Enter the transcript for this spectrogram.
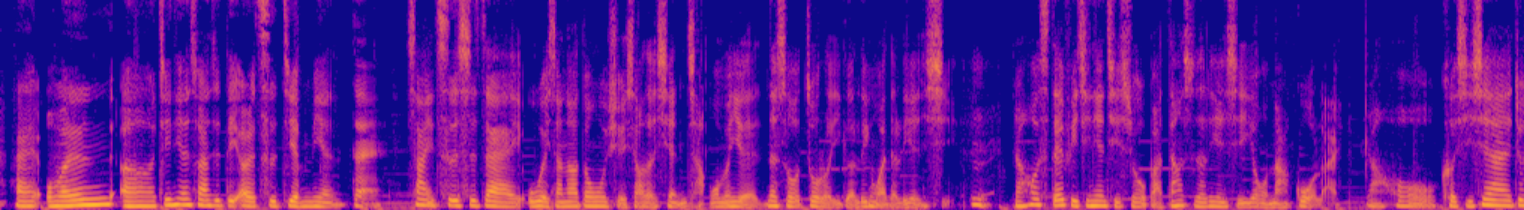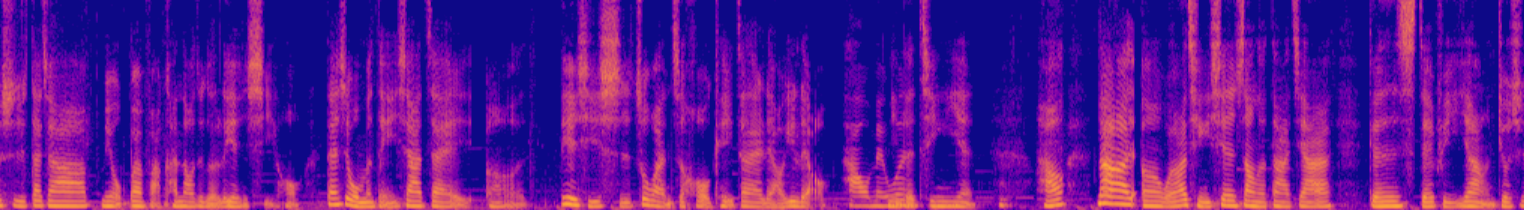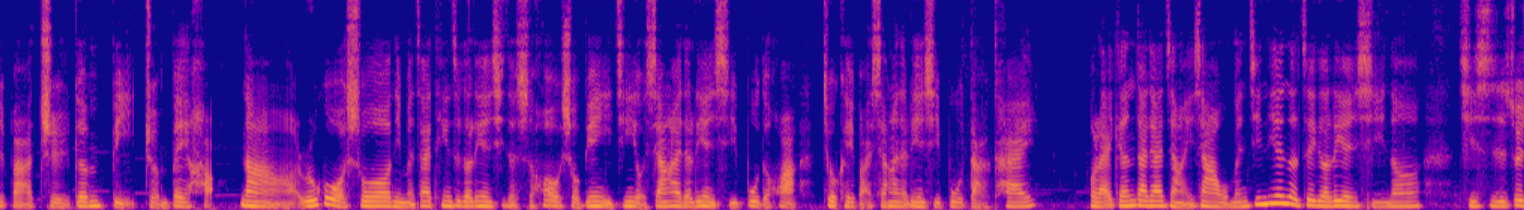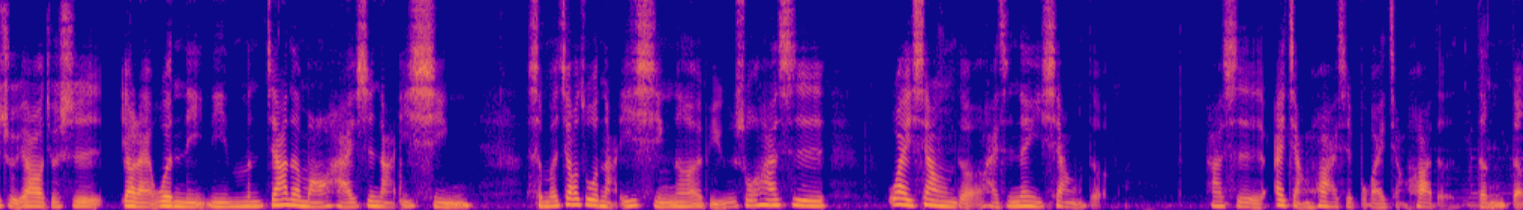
嗨，我们呃今天算是第二次见面。对，上一次是在无尾香蕉动物学校的现场，我们也那时候做了一个另外的练习。嗯，然后 Stephy 今天其实有把当时的练习有拿过来，然后可惜现在就是大家没有办法看到这个练习吼，但是我们等一下在呃。练习时做完之后，可以再来聊一聊。好，没问题。你的经验。好，那呃，我要请线上的大家跟 Stephy 一样，就是把纸跟笔准备好。那如果说你们在听这个练习的时候，手边已经有相爱的练习簿的话，就可以把相爱的练习簿打开。我来跟大家讲一下，我们今天的这个练习呢，其实最主要就是要来问你，你们家的毛孩是哪一型？什么叫做哪一型呢？比如说，他是外向的还是内向的？他是爱讲话还是不爱讲话的？等等。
